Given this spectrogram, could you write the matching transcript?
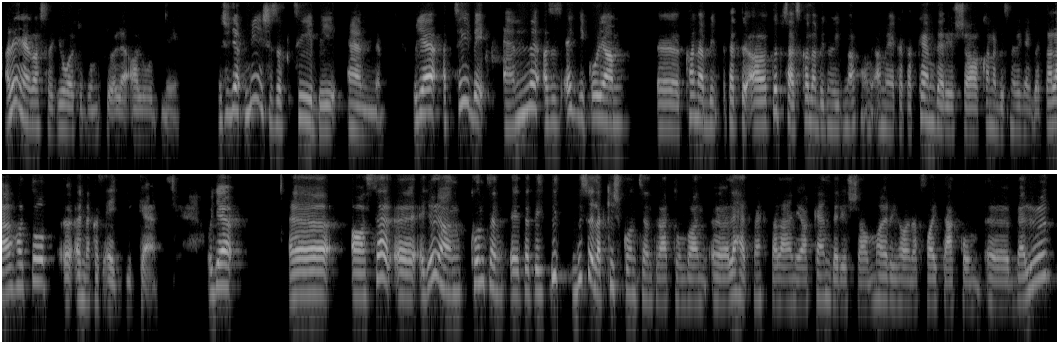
A lényeg az, hogy jól tudunk tőle aludni. És ugye mi is ez a CBN? Ugye a CBN az az egyik olyan kanabin, tehát a több száz kanabinoidnak, amelyeket a kender és a kannabisz növényekben található, ennek az egyike. Ugye a szer, egy olyan koncent, tehát egy viszonylag kis koncentrátumban lehet megtalálni a kender és a marihuana fajtákon belül.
